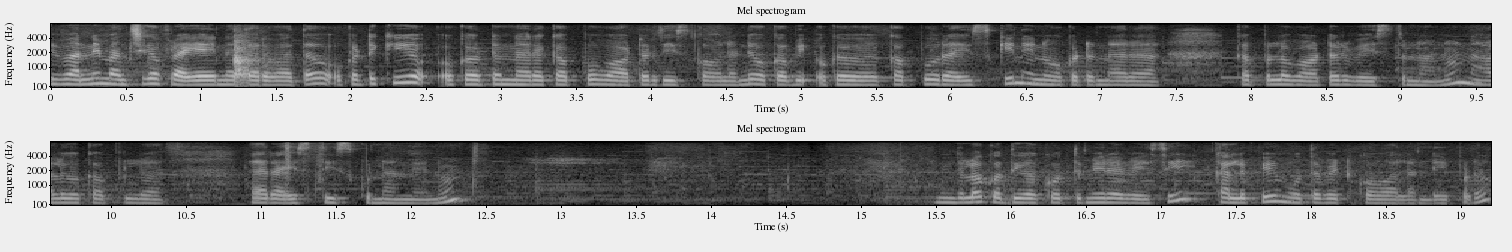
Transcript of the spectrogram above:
ఇవన్నీ మంచిగా ఫ్రై అయిన తర్వాత ఒకటికి ఒకటిన్నర కప్పు వాటర్ తీసుకోవాలండి. ఒక ఒక కప్పు రైస్కి నేను ఒకటిన్నర కప్పుల వాటర్ వేస్తున్నాను. నాలుగు కప్పుల రైస్ తీసుకున్నాను నేను. ఇందులో కొద్దిగా కొత్తిమీర వేసి కలిపి మూత పెట్టుకోవాలండి ఇప్పుడు.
